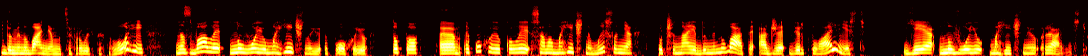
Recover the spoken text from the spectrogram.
домінуванням цифрових технологій, назвали новою магічною епохою, тобто е, епохою, коли саме магічне мислення починає домінувати, адже віртуальність є новою магічною реальністю.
